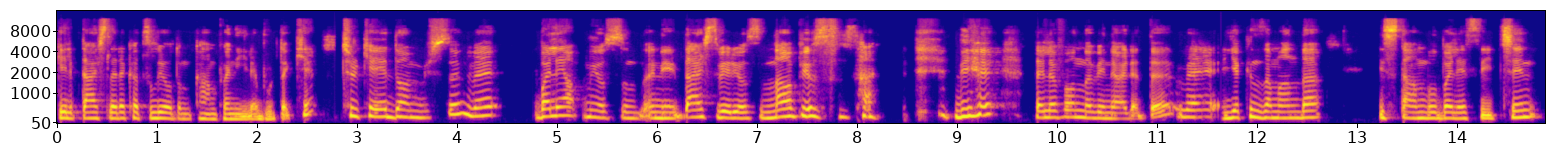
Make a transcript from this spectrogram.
gelip derslere katılıyordum kampanya buradaki. Türkiye'ye dönmüşsün ve bale yapmıyorsun, hani ders veriyorsun, ne yapıyorsun sen diye telefonla beni aradı ve yakın zamanda İstanbul Balesi için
